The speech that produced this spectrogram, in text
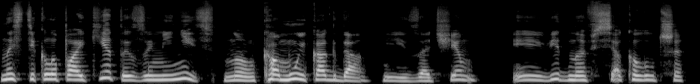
на стеклопакеты заменить, но кому и когда, и зачем, и видно всяко лучше.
